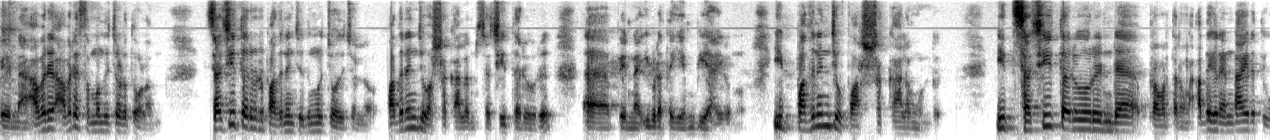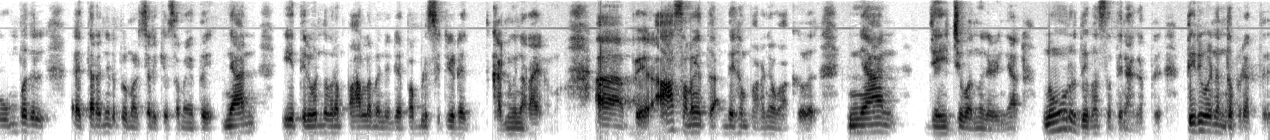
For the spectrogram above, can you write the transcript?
പിന്നെ അവർ അവരെ സംബന്ധിച്ചിടത്തോളം ശശി തരൂർ പതിനഞ്ച് നിങ്ങൾ ചോദിച്ചല്ലോ പതിനഞ്ച് വർഷക്കാലം ശശി തരൂർ പിന്നെ ഇവിടുത്തെ എം പി ആയിരുന്നു. ഈ പതിനഞ്ച് വർഷക്കാലം കൊണ്ട് ഈ ശശി തരൂരിന്റെ പ്രവർത്തനങ്ങൾ അദ്ദേഹം രണ്ടായിരത്തി ഒമ്പതിൽ തെരഞ്ഞെടുപ്പ് മത്സരിക്കുന്ന സമയത്ത് ഞാൻ ഈ തിരുവനന്തപുരം പാർലമെന്റിന്റെ പബ്ലിസിറ്റിയുടെ കൺവീനറായിരുന്നു ആ, സമയത്ത് അദ്ദേഹം പറഞ്ഞ വാക്കുകൾ ഞാൻ ജയിച്ചു വന്നു കഴിഞ്ഞാൽ നൂറ് ദിവസത്തിനകത്ത് തിരുവനന്തപുരത്ത്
